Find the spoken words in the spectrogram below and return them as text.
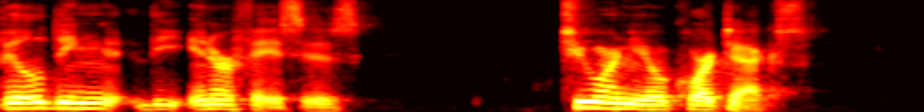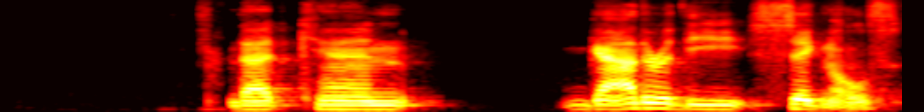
building the interfaces to our neocortex that can gather the signals.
